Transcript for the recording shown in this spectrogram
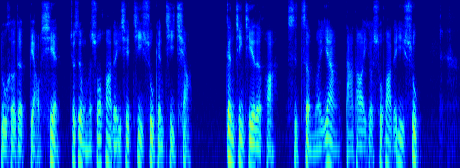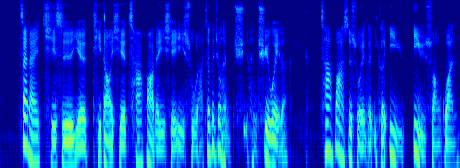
如何的表现，就是我们说话的一些技术跟技巧。更进阶的话，是怎么样达到一个说话的艺术？再来，其实也提到一些插画的一些艺术啦，这个就很趣很趣味了。插画是所谓的一个一语一语双关，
